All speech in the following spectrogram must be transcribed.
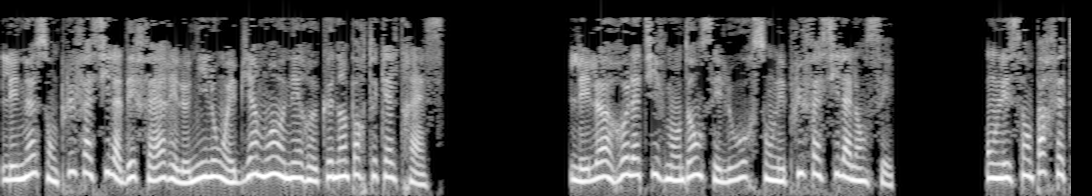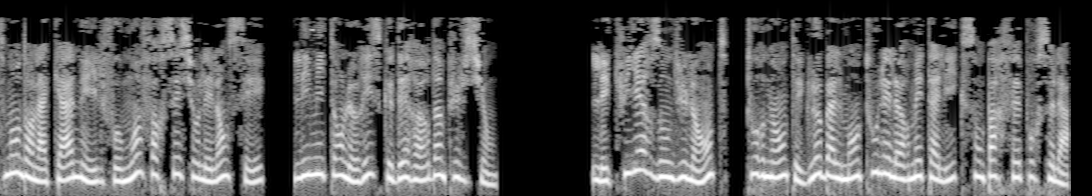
les nœuds sont plus faciles à défaire et le nylon est bien moins onéreux que n'importe quelle tresse. Les leurres relativement denses et lourds sont les plus faciles à lancer. On les sent parfaitement dans la canne et il faut moins forcer sur les lancers, limitant le risque d'erreur d'impulsion. Les cuillères ondulantes, tournantes et globalement tous les leurres métalliques sont parfaits pour cela.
